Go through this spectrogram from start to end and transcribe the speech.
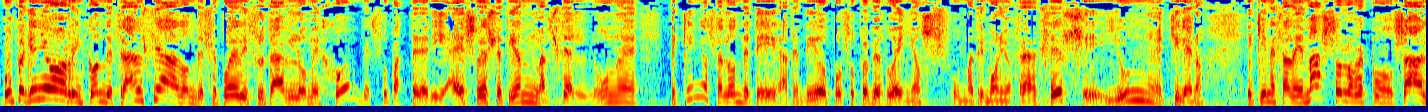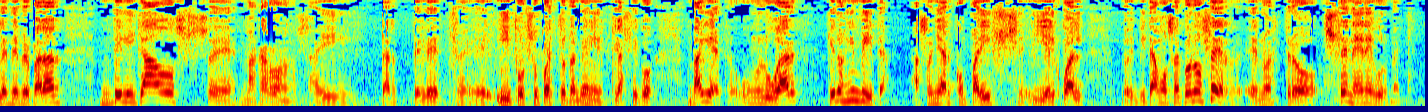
Un pequeño rincón de Francia donde se puede disfrutar lo mejor de su pastelería. Eso es Etienne Marcel, un eh, pequeño salón de té atendido por sus propios dueños, un matrimonio francés eh, y un eh, chileno, quienes además son los responsables de preparar delicados macarrones, ahí tartelet y por supuesto también el clásico baguette, un lugar que nos invita a soñar con París y el cual lo invitamos a conocer en nuestro CNN Gourmet.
